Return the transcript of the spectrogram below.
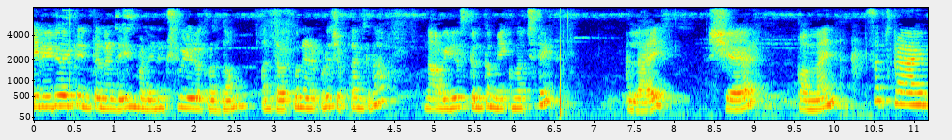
ఈ వీడియో అయితే ఇంతేనండి. మళ్ళీ నెక్స్ట్ వీడియోలోకి వద్దాం అంతవరకు నేను ఎప్పుడు చెప్తాను కదా నా వీడియోస్ కనుక మీకు నచ్చితే లైక్ షేర్ కామెంట్ సబ్స్క్రైబ్.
